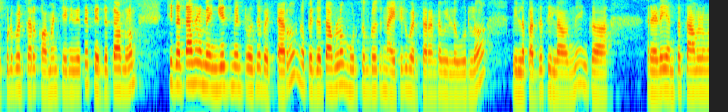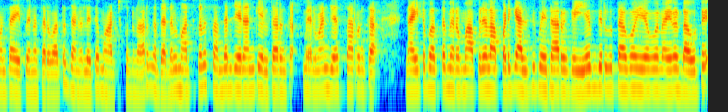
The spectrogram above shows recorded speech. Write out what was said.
ఎప్పుడు పెడతారో కామెంట్ చేయండి. ఇదైతే పెద్ద తాంబూలం చిన్న తాంబూలం ఎంగేజ్మెంట్ రోజే పెట్టారు. ఇంకా పెద్ద తాంబూలం ముహూర్తం రోజు నైట్కి పెడతారంట వీళ్ళ ఊర్లో. వీళ్ళ పద్ధతి ఇలా ఉంది. ఇంకా రెడీ ఎంత తాములం అంతా అయిపోయిన తర్వాత దండలు అయితే మార్చుకుంటున్నారు. ఇంకా దండలు మార్చుకొని సందడి చేయడానికి వెళ్తారు ఇంకా. మెరమని చేస్తారు ఇంకా. నైట్ మొత్తం మీరు మా పిల్లలు అప్పటికే అలసిపోయినారు. ఇంకా ఏం తిరుగుతామో ఏమో డౌటే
